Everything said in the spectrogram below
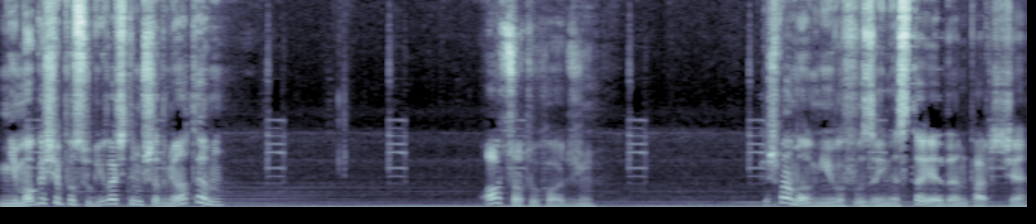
Nie mogę się posługiwać tym przedmiotem? O co tu chodzi? Już mamy ogniwo fuzyjne 101, patrzcie.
